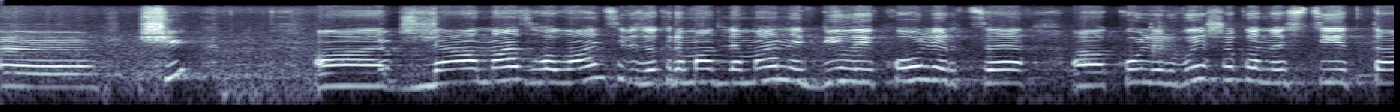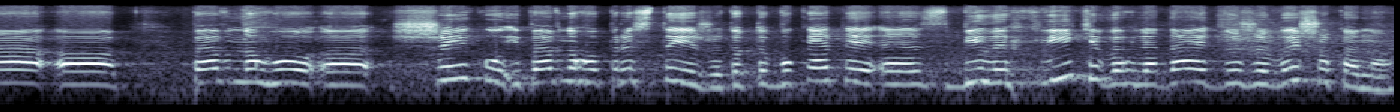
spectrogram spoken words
uh, chic. Для нас, голландців, зокрема для мене, білий колір це колір вишуканості та певного шику і певного престижу. Тобто букети е, з білих квітів виглядають дуже вишукано.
